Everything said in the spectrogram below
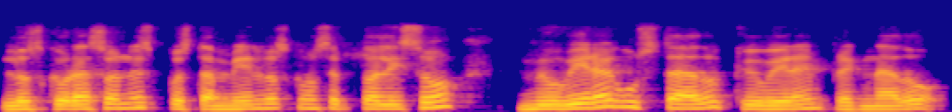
Los corazones, pues también los conceptualizó. Me hubiera gustado que hubiera impregnado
